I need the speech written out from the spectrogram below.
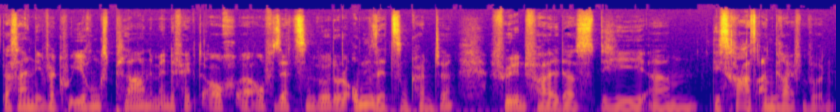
dass er einen Evakuierungsplan im Endeffekt auch äh, aufsetzen würde oder umsetzen könnte, für den Fall, dass die, ähm, die Sras angreifen würden.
